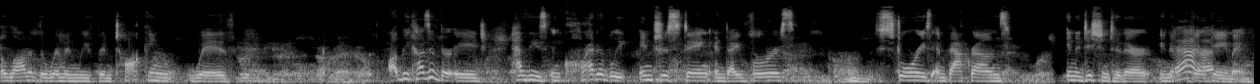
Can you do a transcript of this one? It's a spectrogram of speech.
a lot of the women we've been talking with uh, because of their age, have these incredibly interesting and diverse stories and backgrounds in addition to their you know yeah. their gaming.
